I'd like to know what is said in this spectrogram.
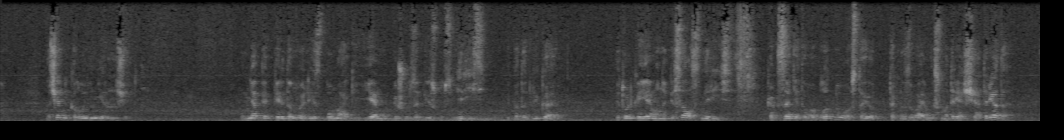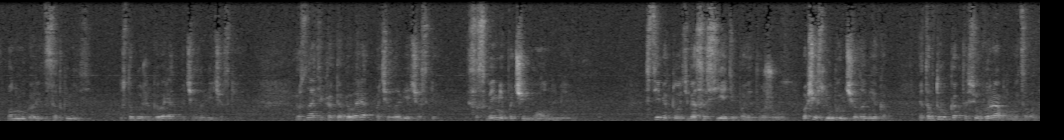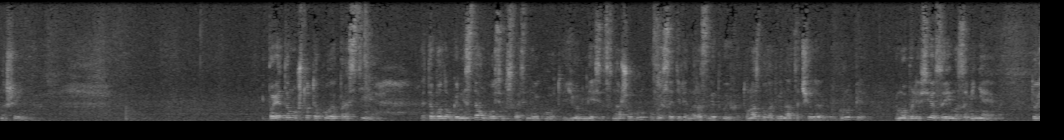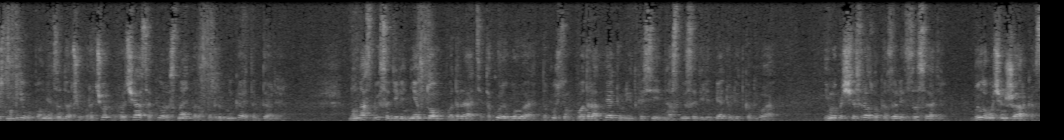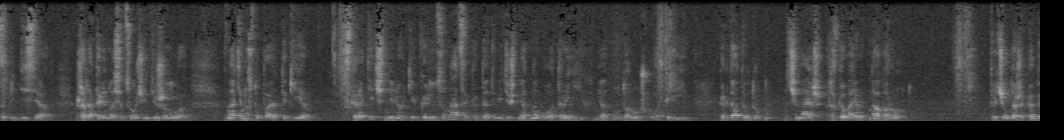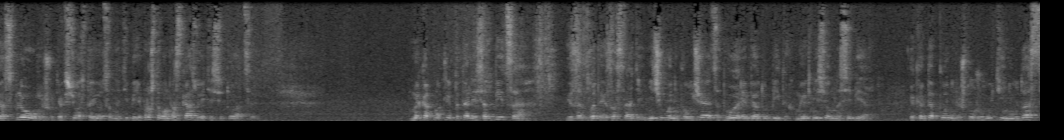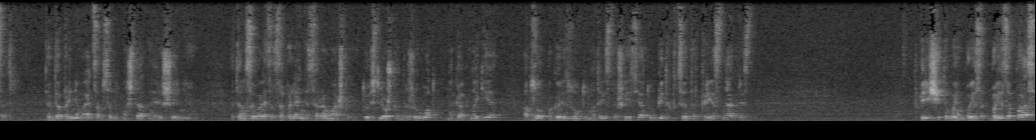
Начальник колонии нервничает. У меня передо мной лист бумаги, я ему пишу записку «Смирись» и пододвигаю. И только я ему написал «Смирись», как сзади этого блатного встает так называемый смотрящий отряда, он ему говорит, заткнись. Но с тобой же говорят по-человечески. Вы знаете, когда говорят по-человечески, со своими подчиненными, с теми, кто у тебя соседи по этажу, вообще с любым человеком, это вдруг как-то все выравнивается в отношениях. И поэтому что такое прости? Это был Афганистан, 88 год, июль месяц. Нашу группу высадили на разведвыход. У нас было 12 человек в группе, и мы были все взаимозаменяемы. То есть могли выполнять задачу врача, врача сапера, снайпера, подрывника и так далее. Но нас высадили не в том квадрате. Такое бывает. Допустим, квадрат 5, улитка 7. Нас высадили 5, улитка 2. И мы почти сразу оказались в засаде. Было очень жарко, за 50. Жара переносится очень тяжело. Знаете, наступают такие скоротечные легкие галлюцинации, когда ты видишь не одного, а троих, не одну дорожку, а три. Когда ты вдруг начинаешь разговаривать наоборот. Причем даже когда сплевываешь, у тебя все остается на тебе. Я просто вам рассказываю эти ситуации. Мы как могли пытались отбиться из в этой засаде. Ничего не получается, двое ребят убитых, мы их несем на себе. И когда поняли, что уже уйти не удастся, тогда принимается абсолютно штатное решение – это называется запыляние ромашкой. То есть лёжка на живот, нога к ноге, обзор по горизонту на 360, убитых в центр крест-накрест. Пересчитываем боезапас.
